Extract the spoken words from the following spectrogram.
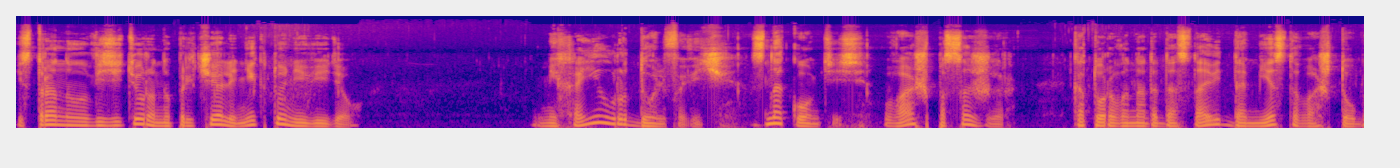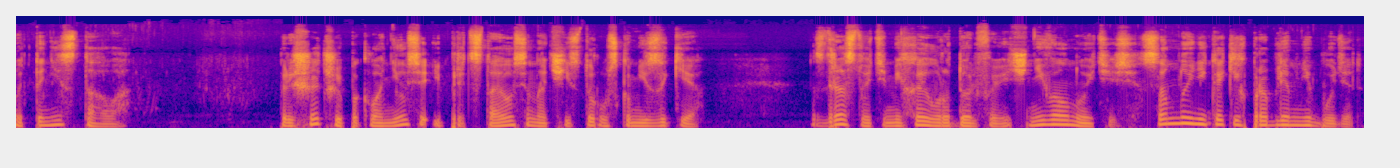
и странного визитера на причале никто не видел. «Михаил Рудольфович, знакомьтесь, ваш пассажир, которого надо доставить до места во что бы то ни стало», Пришедший поклонился и представился на чисто русском языке. «Здравствуйте, Михаил Рудольфович, не волнуйтесь, со мной никаких проблем не будет.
